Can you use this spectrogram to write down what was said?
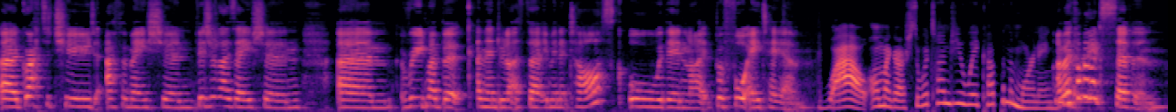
uh, gratitude, affirmation, visualization, um, read my book, and then do like a 30 minute task all within like before 8 a.m. Wow. Oh my gosh. So what time do you wake up in the morning? I wake up at like 7.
